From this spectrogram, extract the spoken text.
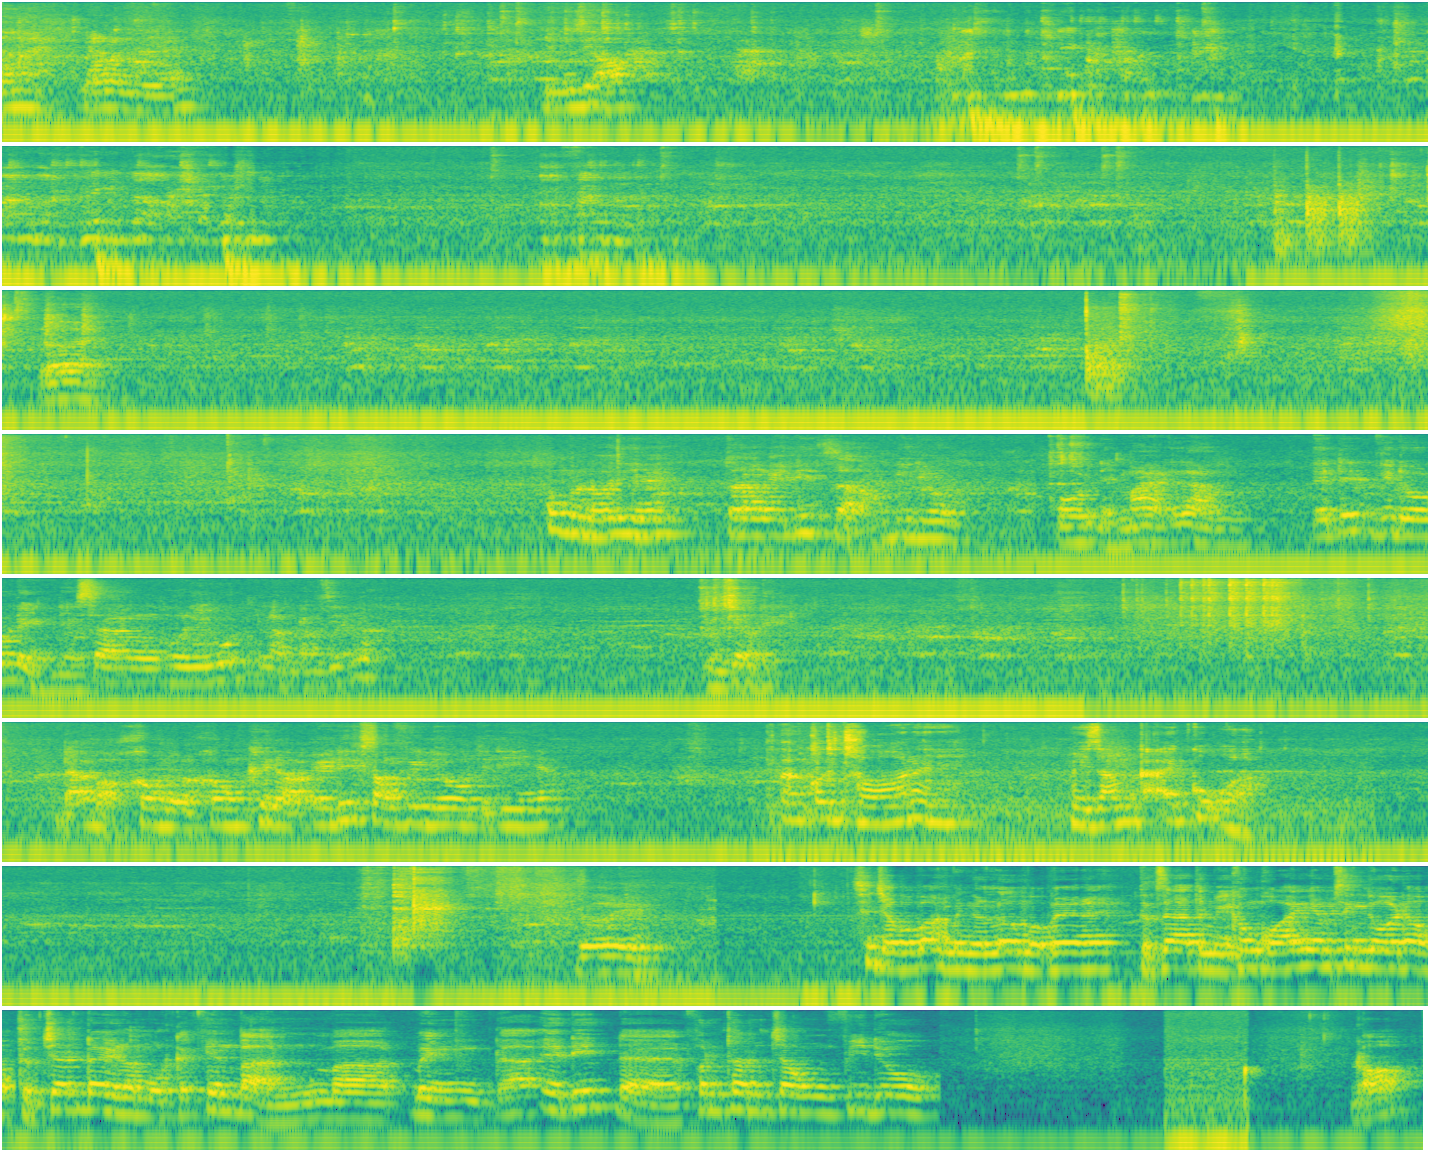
Rồi, đang làm gì đấy? Đi uống rượu. Rồi. Không muốn nói gì đấy, tôi đang edit dở video Thôi để mai để làm edit video đỉnh để sang Hollywood làm đạo diễn á Uống rượu đi. Đã bỏ không là không, khi nào edit xong video thì đi nhé. À con chó này, mày dám cãi cụ à? Rồi. Xin chào các bạn, mình là LMP đây. Thực ra thì mình không có anh em sinh đôi đâu. Thực chất đây là một cái phiên bản mà mình đã edit để phân thân trong video. Đó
